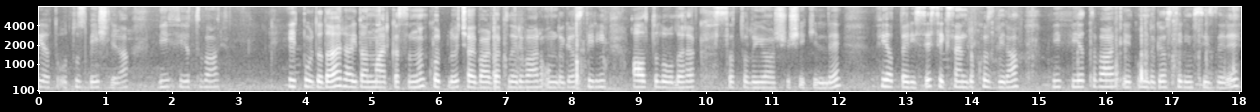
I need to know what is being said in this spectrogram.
Fiyatı 35 lira bir fiyatı var. Evet burada da Raydan markasının kulplu çay bardakları var. Onu da göstereyim. Altılı olarak satılıyor şu şekilde. Fiyatları ise 89 lira bir fiyatı var. Evet onu da göstereyim sizlere.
